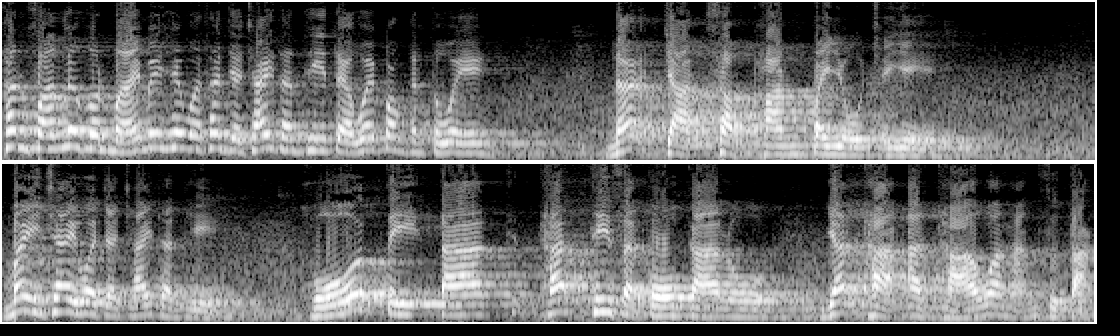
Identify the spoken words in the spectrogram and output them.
ท่านฟังเรื่องกฎหมายไม่ใช่ว่าท่านจะใช้ทันที แต่ไว้ป้องกันตัวเองณจะสัพพังประโยชเย ไม่ใช่ว่าจะใช้ทันที โหติตาทัทิสโกกาโล ยัตถาอัฏฐาวหังสุตัง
